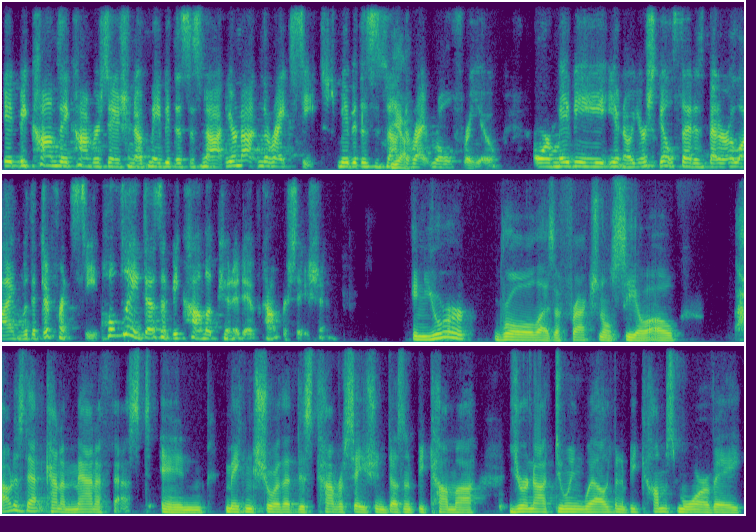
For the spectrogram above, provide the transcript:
it becomes a conversation of maybe this is not, you're not in the right seat. Maybe this is not yeah. the right role for you. Or maybe, you know, your skill set is better aligned with a different seat. Hopefully it doesn't become a punitive conversation. In your role as a fractional COO, how does that kind of manifest in making sure that this conversation doesn't become a you're not doing well and it becomes more of a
